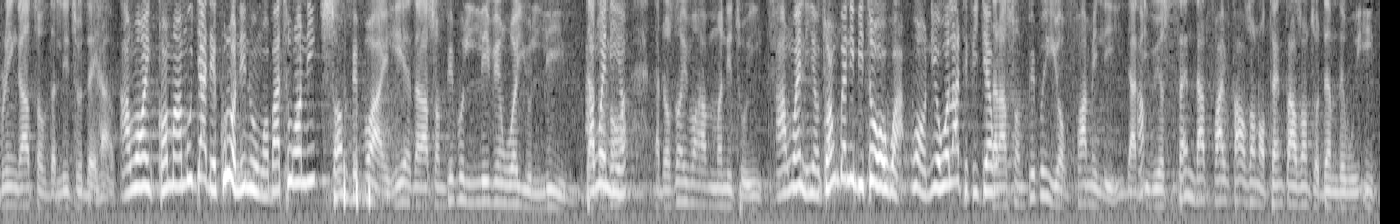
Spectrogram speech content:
bring out of the little they have. Àwọn nǹkan máa mú jáde kúrò nínú ìwọ̀nba tí wọ́n ní. Some people are here. There are some people living where you live that Àwọn ènìyàn- that does not even have money to eat. Àwọn ènìyàn tó ń gbé níbi tó wà wọn ní owó láti fi jẹun. There are some people in your family that ah. if you send that 5,000 or 10,000 to them, they will eat.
